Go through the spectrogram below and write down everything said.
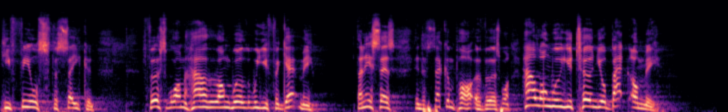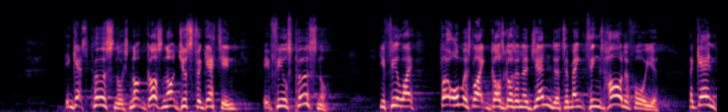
he feels forsaken. First one, how long will, will you forget me? Then he says in the second part of verse 1, How long will you turn your back on me? It gets personal. It's not, God's not just forgetting, it feels personal. You feel like, almost like God's got an agenda to make things harder for you. Again,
